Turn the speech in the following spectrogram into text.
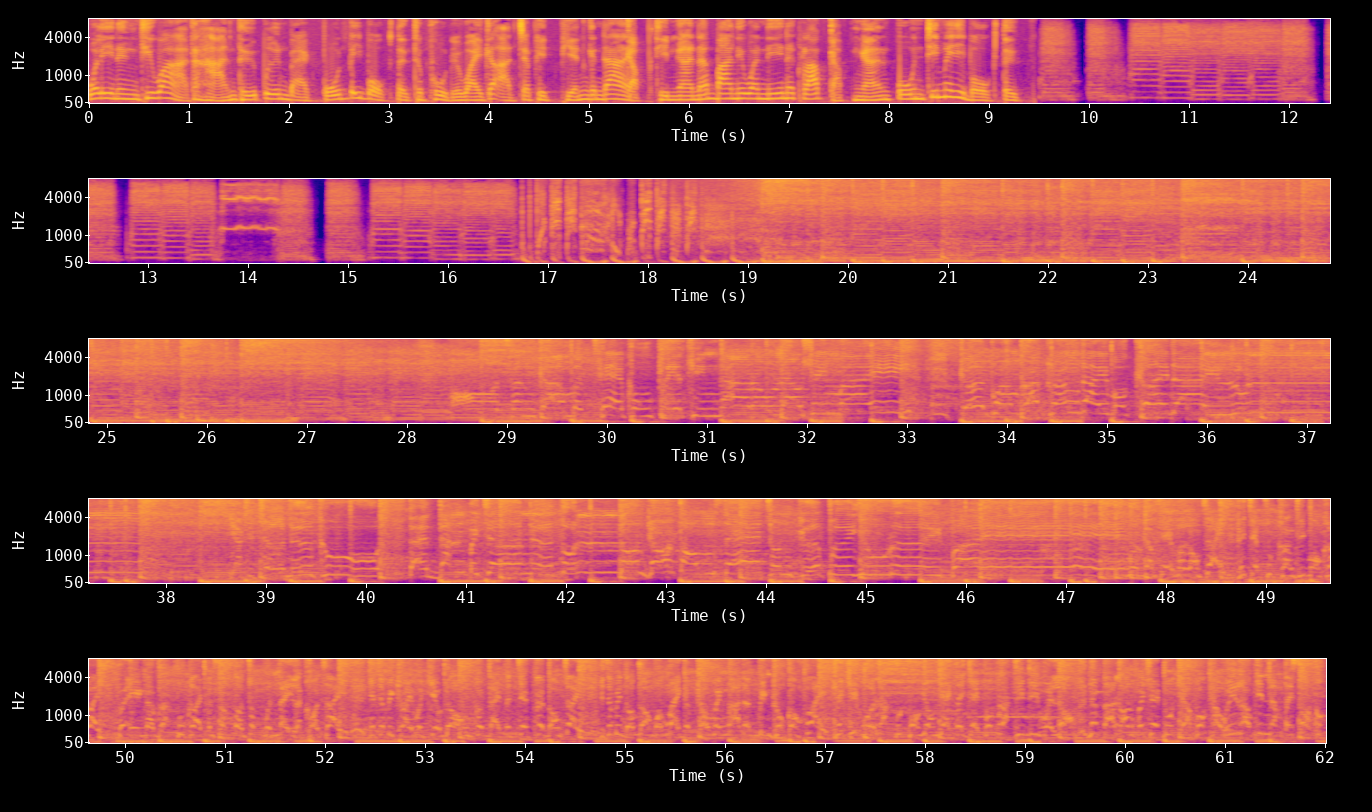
วลีหนึ่งที่ว่าทหารถือปืนแบกปูนไปโบกตึกถ้าพูดไวๆก็อาจจะผิดเพี้ยนกันได้ กับทีมงานน้ำบานในวันนี้นะครับ กับงานปูนที่ไม่ได้โบกตึก ท่านกามเทพคงเกลียดขี้หน้าเราแล้วใช่ไหม เกิดความรักครั้งใดบอกเคยได้ลุ้น อยากจะเจอเนื้อคู่ แต่ดันไปเจอเนื้อตุนโดนโดนต้มเสจนเกือบเปื่อยอยู่เรื่อยไปเมื่อกำเทพมาลองใจ ให้เจ็บทุกครั้งที่มองใครพระเอกน่ารักผู้กลายเป็นซับตอนจบเหมือนในละครไทยอยากจะมีใครว่าเกี่ยวดองก็ได้แต่เจ็บกระดองใจอยากจะเป็นดองดองบางไม่กับเขาแม่งมาดันบินเขากอง ไว้หลอกน้ำตาร้อนไปเช็ดดวงแก้วพอเขาให้เรากินน้ำไตซอกก็เกินไปไม่ไหวเลยจะหวังนางไม่ปองอะไรไม่ดอก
